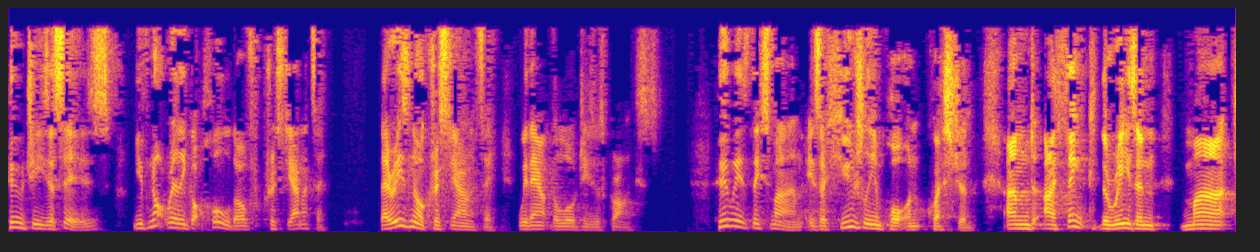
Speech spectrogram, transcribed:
who Jesus is, you've not really got hold of Christianity. There is no Christianity without the Lord Jesus Christ. Who is this man is a hugely important question. And I think the reason Mark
